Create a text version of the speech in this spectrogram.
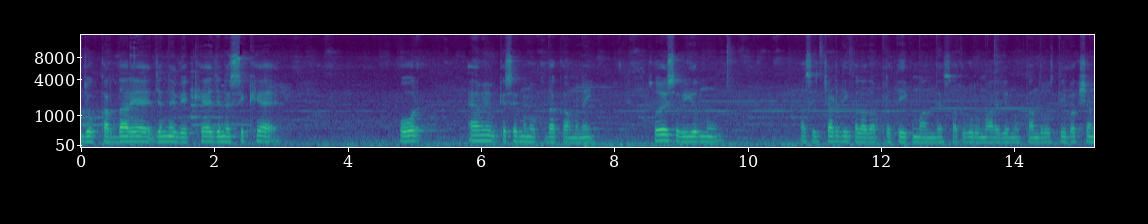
ਜੋ ਕਰਦਾ ਰਿਹਾ ਹੈ, ਜਿੰਨੇ ਵੇਖਿਆ ਹੈ, ਜਿੰਨੇ ਸਿੱਖਿਆ ਹੋਰ ਐਵੇਂ ਕਿਸੇ ਮਨੁੱਖ ਦਾ ਕੰਮ ਨਹੀਂ। ਸੋ ਇਸ ਵੀਰ ਨੂੰ ਅਸੀਂ ਚੜ੍ਹਦੀ ਕਲਾ ਦਾ ਪ੍ਰਤੀਕ ਮੰਨਦੇ ਸਤਿਗੁਰੂ ਮਹਾਰਾਜ ਜੀ ਨੂੰ ਤੰਦਰੁਸਤੀ ਬਖਸ਼ਣ।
